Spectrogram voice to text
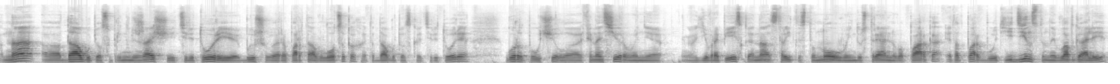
на э, Даугупилсу принадлежащей территории бывшего аэропорта в Лоциках, это Даугупилская территория. Город получил финансирование европейское на строительство нового индустриального парка. Этот парк будет единственный в Латгалии.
